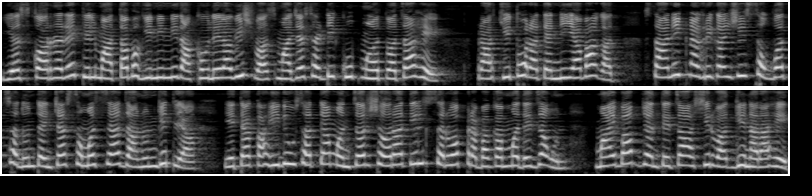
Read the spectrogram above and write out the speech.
यस कॉर्नर येथील माता भगिनींनी दाखवलेला विश्वास माझ्यासाठी खूप महत्त्वाचा आहे. प्राची थोरात यांनी या भागात स्थानिक नागरिकांशी संवाद साधून त्यांच्या समस्या जाणून घेतल्या. येत्या काही दिवसात त्या मंचर शहरातील सर्व प्रभागांमध्ये जाऊन मायबाप जनतेचा आशीर्वाद घेणार आहेत.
